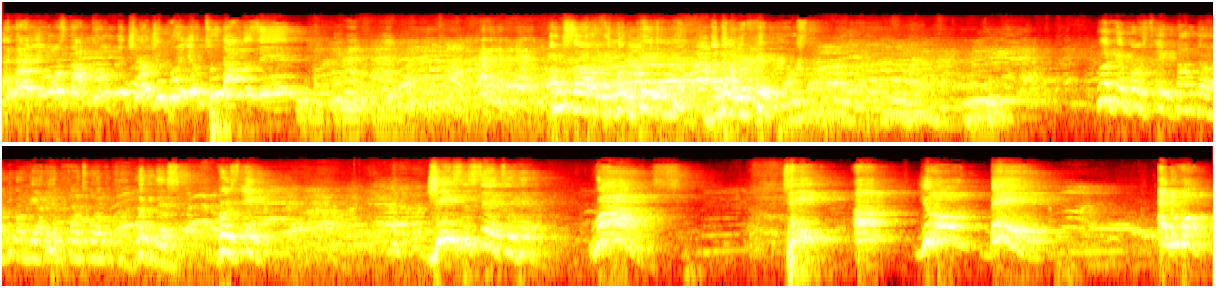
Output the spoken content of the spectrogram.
And now you won't stop coming to church and putting your two dollars in? I'm sorry, they wasn't paid a dollar fifty. I'm sorry. Look at verse 8. Now I'm done. We're gonna be out of here before 12 o'clock. Look at this. Verse 8. Jesus said to him, Rise, take up your bed and walk.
